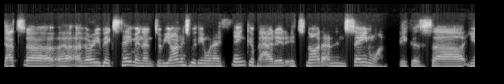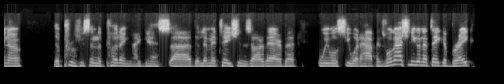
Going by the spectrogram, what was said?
That's a, a, very big statement, and to be honest with you, when I think about it, it's not an insane one because uh, you know the proof is in the pudding. I guess uh, the limitations are there, but we will see what happens. We're actually going to take a break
